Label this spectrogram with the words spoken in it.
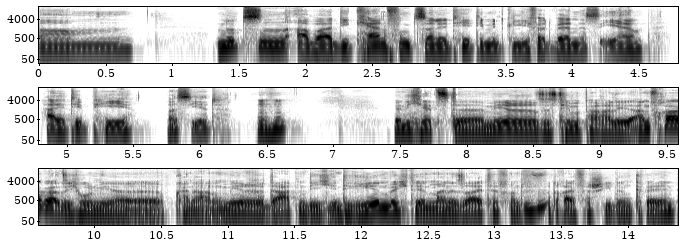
ähm, nutzen, aber die Kernfunktionalität, die mitgeliefert werden, ist eher HTTP-basiert. Mhm. Wenn ich jetzt äh, mehrere Systeme parallel anfrage, also ich hole mir, äh, keine Ahnung, mehrere Daten, die ich integrieren möchte in meine Seite von Mhm. drei verschiedenen Quellen,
